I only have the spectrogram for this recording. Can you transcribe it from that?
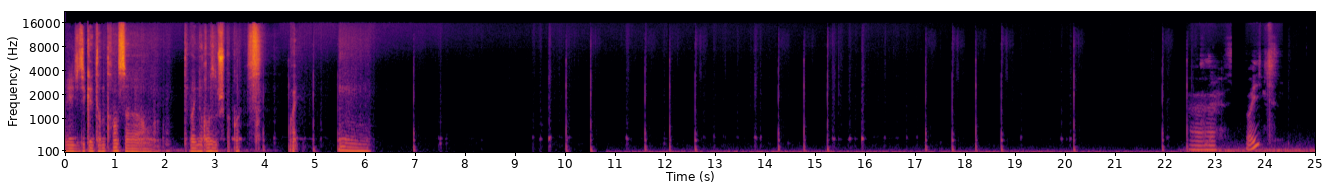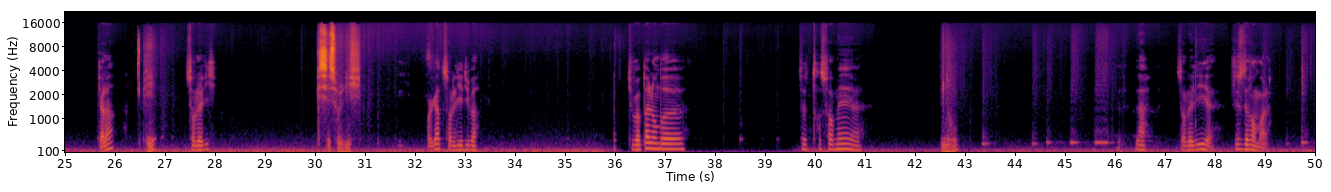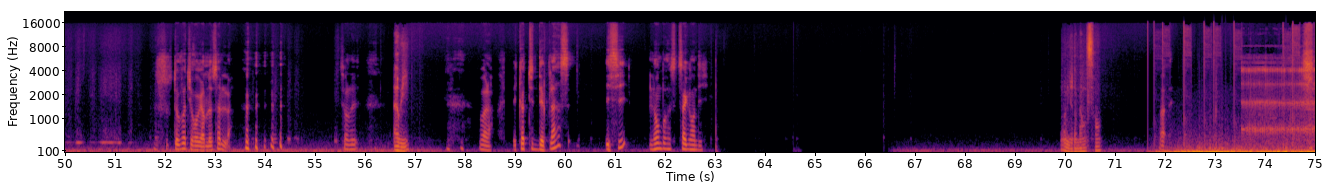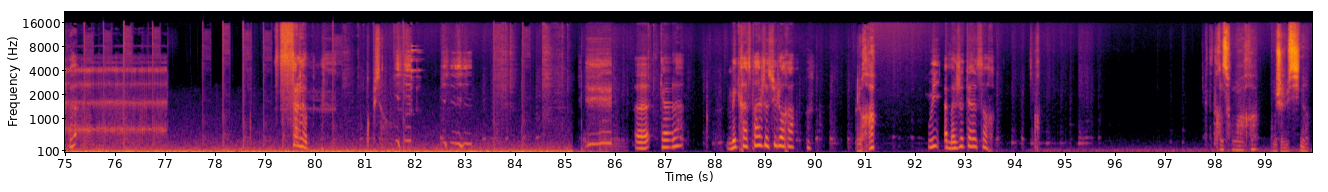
Il disait qu'elle était en transe euh, en- devant une rose ou je sais pas quoi. Ouais. Hmm. Euh... Wait Kala Oui, Sur le lit. qu'est-ce a sur le lit? Regarde sur le lit du bas. Tu vois pas l'ombre euh, se transformer euh, Non. là, sur le lit, euh, juste devant moi là. Je te vois, tu regardes le sol là. sur le... Ah oui. Quand tu te déplaces, ici, l'ombre s'agrandit. On dirait un enfant. Salope Oh putain. Euh, Kala M'écrase pas, je suis le rat. Le rat? Oui, elle m'a jeté un sort. Elle t'a transformé en rat? Mais J'hallucine.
